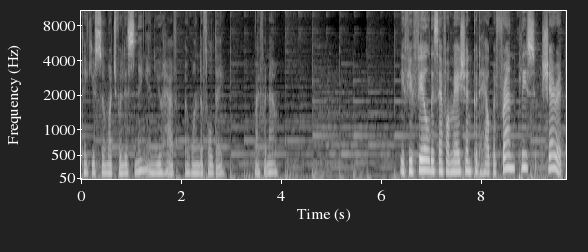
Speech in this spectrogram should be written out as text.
Thank you so much for listening and you have a wonderful day. Bye for now. If you feel this information could help a friend, please share it.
